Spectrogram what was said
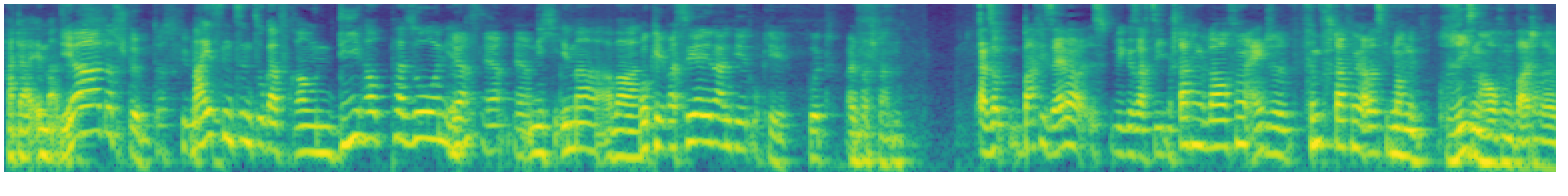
hat er immer so. Ja, das stimmt. Das. Meistens sind sogar Frauen die Hauptperson. Ja, ja, ja. Nicht immer, aber Okay, was Serien angeht, okay, gut, einverstanden. Also Buffy selber ist, wie gesagt, sieben Staffeln gelaufen, Angel fünf Staffeln, aber es gibt noch einen Riesenhaufen weitere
